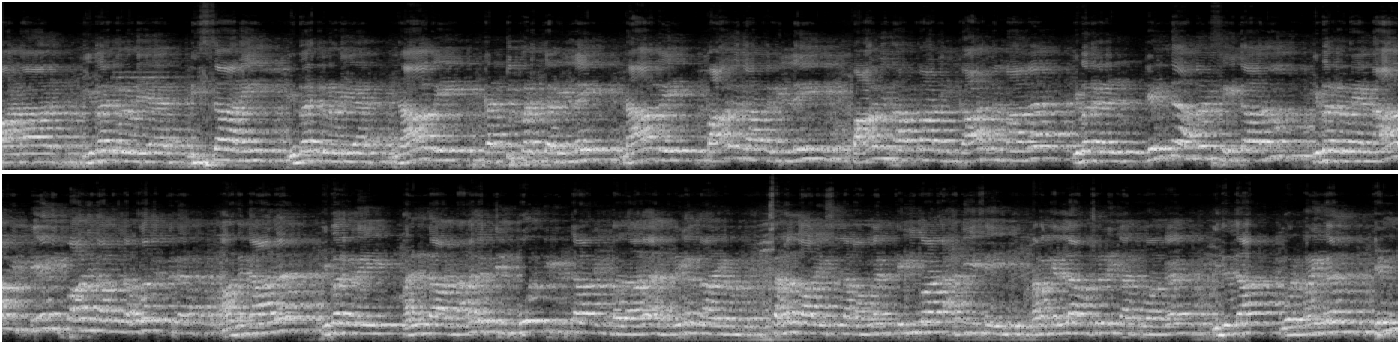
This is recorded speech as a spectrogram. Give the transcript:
ஆனால் இவர்களுடைய நிசானை இவர்களுடைய நாவை கட்டுப்படுத்தவில்லை நாவை பாதுகாக்கவில்லை. பாதுகாப்பாவின் காரணமாக இவர்கள் எந்த அமல் செய்தாலும் இவர்களுடைய நாவை இவர்களை அல்லாஹ் நரகத்தில் போட்டி விட்டார் என்பதாக நபிகள் நாயகம் சல்லல்லாஹு அலைஹி அவங்க தெளிவான அதிசை நமக்கு எல்லாம் சொல்லி காட்டுவாங்க. இதுதான் ஒரு மனிதன் என்ன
